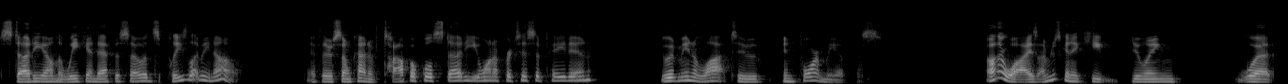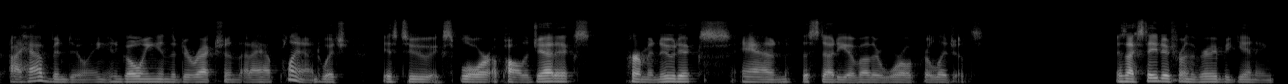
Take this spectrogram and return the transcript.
study on the weekend episodes, please let me know. If there's some kind of topical study you want to participate in, it would mean a lot to inform me of this. Otherwise, I'm just going to keep doing what I have been doing and going in the direction that I have planned, which is to explore apologetics, hermeneutics, and the study of other world religions. As I stated from the very beginning,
